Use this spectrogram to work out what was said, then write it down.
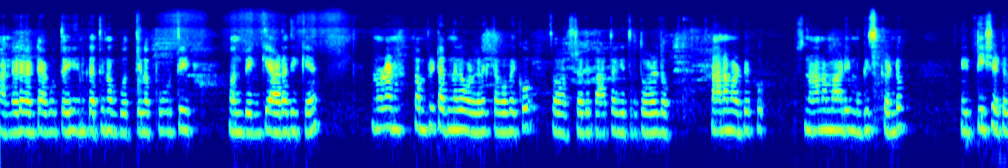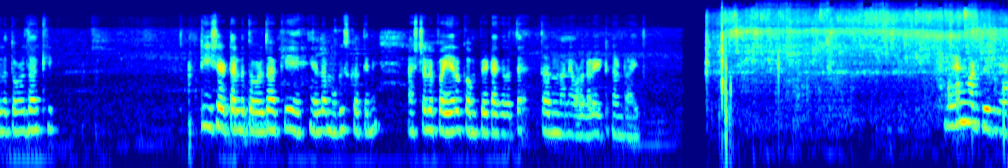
ಹನ್ನೆರಡು ಗಂಟೆ ಆಗುತ್ತೆ. ಏನು ಕತೆನೋ ಗೊತ್ತಿಲ್ಲ. ಪೂರ್ತಿ ಒಂದು ಬೆಂಕಿ ಆಡೋದಕ್ಕೆ. ನೋಡೋಣ, ಕಂಪ್ಲೀಟ್ ಆದಮೇಲೆ ಒಳಗಡೆ ತಗೋಬೇಕು. ಸೊ ಅಷ್ಟರಲ್ಲಿ ಪಾತ್ರೆ ಗೀತ್ರ ತೊಳೆದು ಸ್ನಾನ ಮಾಡಬೇಕು. ಸ್ನಾನ ಮಾಡಿ ಮುಗಿಸ್ಕೊಂಡು ಈ ಟೀ ಶರ್ಟ್ ಎಲ್ಲ ತೊಳೆದಾಕಿ ಟೀ ಶರ್ಟ್ ಎಲ್ಲ ತೊಳೆದಾಕಿ ಎಲ್ಲ ಮುಗಿಸ್ಕೊತೀನಿ. ಅಷ್ಟರಲ್ಲಿ ಫೈಯರು ಕಂಪ್ಲೀಟ್ ಆಗಿರುತ್ತೆ. ತಂದು ಮನೆ ಒಳಗಡೆ ಇಟ್ಕೊಂಡ್ರೆ ಆಯಿತು. ಏನು ಮಾಡ್ತಿದ್ಯಾ?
